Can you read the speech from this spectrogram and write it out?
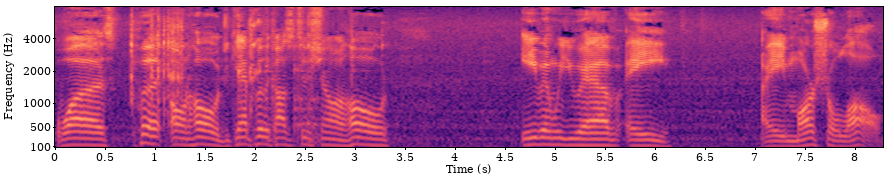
was put on hold. You can't put the Constitution on hold even when you have a a martial law.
